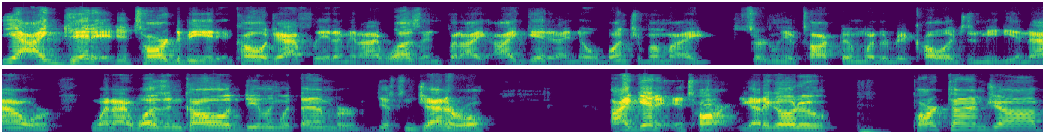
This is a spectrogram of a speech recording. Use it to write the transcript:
yeah, I get it. It's hard to be a college athlete. I mean, I wasn't, but I, I get it. I know a bunch of them. I certainly have talked to them, whether it be college and media now or when I was in college dealing with them or just in general. I get it. It's hard. You got to go to part time job.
